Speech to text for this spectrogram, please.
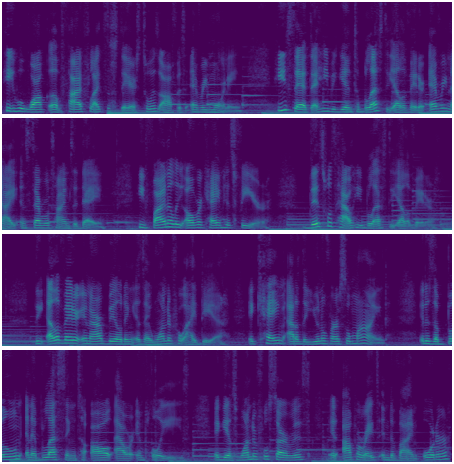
He would walk up five flights of stairs to his office every morning. He said that he began to bless the elevator every night and several times a day. He finally overcame his fear. This was how he blessed the elevator. The elevator in our building is a wonderful idea. It came out of the universal mind. It is a boon and a blessing to all our employees. It gives wonderful service. It operates in divine order.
